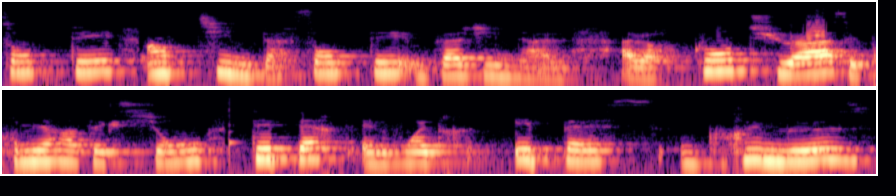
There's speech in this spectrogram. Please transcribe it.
santé intime, ta santé vaginale. Alors quand tu as cette première infection, tes pertes, elles vont être épaisses, grumeuses,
